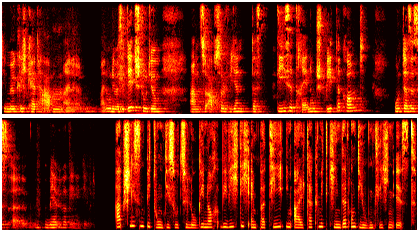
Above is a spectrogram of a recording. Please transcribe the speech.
die Möglichkeit haben, eine, ein Universitätsstudium ähm, zu absolvieren, dass diese Trennung später kommt und dass es äh, mehr Übergänge gibt. Abschließend betont die Soziologin noch, wie wichtig Empathie im Alltag mit Kindern und Jugendlichen ist.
